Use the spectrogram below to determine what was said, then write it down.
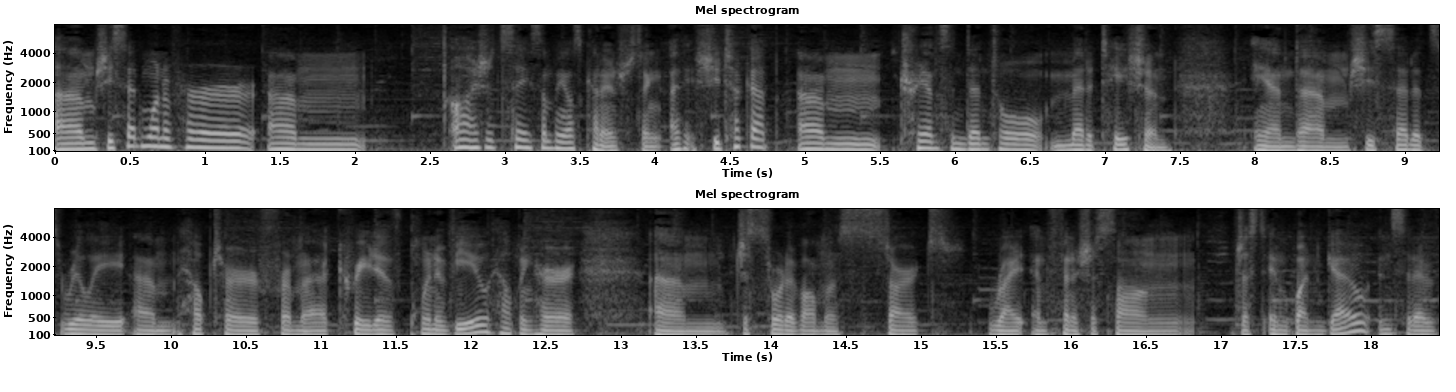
Um, she said one of her. Um, oh, I should say something else kind of interesting. I think she took up um, transcendental meditation. And um, she said it's really um, helped her from a creative point of view, helping her um, just sort of almost start, write, and finish a song just in one go instead of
